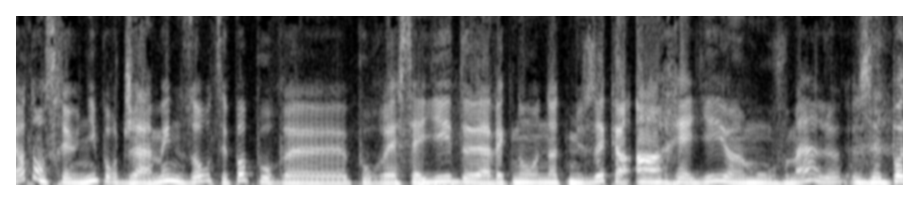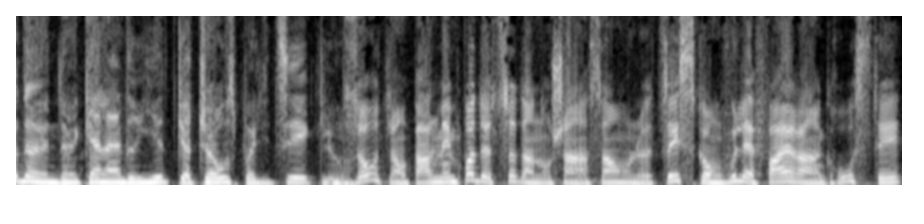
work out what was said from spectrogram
Quand on se réunit pour jammer, nous autres, c'est pas pour, euh, pour essayer, de, avec nos, notre musique, en- enrayer un mouvement. Là. Vous n'êtes pas d'un calendrier de quelque chose politique, là. Nous autres, là, on parle même pas de ça dans nos chansons. Là. Ce qu'on voulait faire, en gros, c'était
